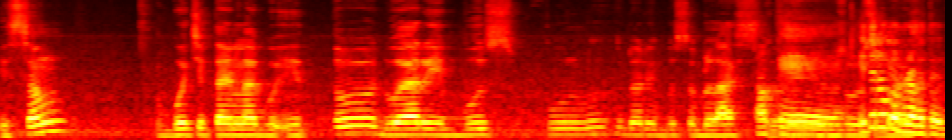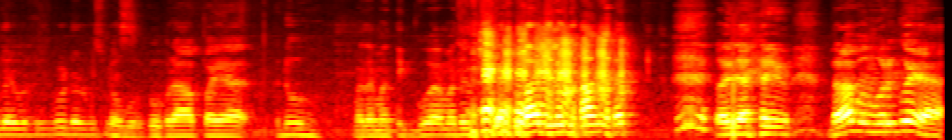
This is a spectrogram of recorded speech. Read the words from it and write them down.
iseng gue ciptain lagu itu 2010 2011 Oke. 2010, Itu nomor berapa tuh? 2010 2011. Nomor gue berapa ya? Aduh, matematik gue, matematika gue jelek banget. Lo berapa umur gue ya?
